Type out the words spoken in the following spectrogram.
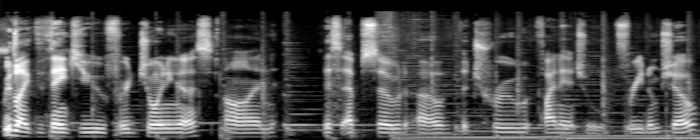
We'd like to thank you for joining us on this episode of the True Financial Freedom Show.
